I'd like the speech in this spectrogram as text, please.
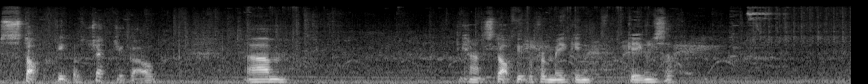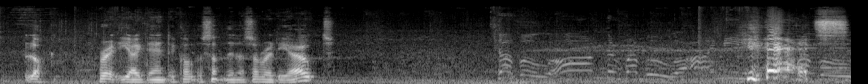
stop people. Shut your gob. Um, you can't stop people from making games that look pretty identical to something that's already out. Double on the rubble. I mean, Yes!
